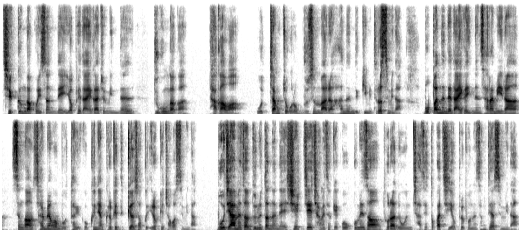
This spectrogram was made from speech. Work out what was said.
질끈 감고 있었는데 옆에 나이가 좀 있는 누군가가 다가와 옷장 쪽으로 무슨 말을 하는 느낌이 들었습니다. 못 봤는데 나이가 있는 사람이라 쓴 건 설명은 못하겠고 그냥 그렇게 느껴서 그- 이렇게 적었습니다. 뭐지 하면서 눈을 떴는데 실제 잠에서 깼고 꿈에서 돌아 누운 자세 똑같이 옆을 보는 상태였습니다.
